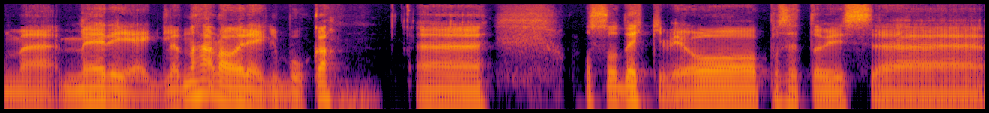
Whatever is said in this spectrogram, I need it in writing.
med, med reglene her, da, og regelboka. Eh, og så dekker vi jo på sett og vis eh,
